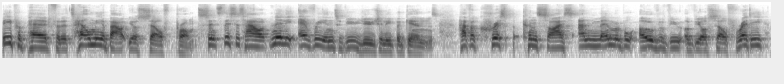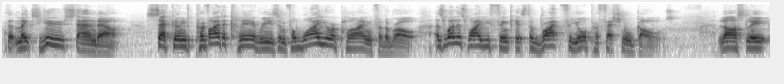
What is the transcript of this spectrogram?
Be prepared for the tell me about yourself prompt, since this is how nearly every interview usually begins. Have a crisp, concise, and memorable overview of yourself ready that makes you stand out. Second, provide a clear reason for why you're applying for the role, as well as why you think it's the right for your professional goals. Lastly,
